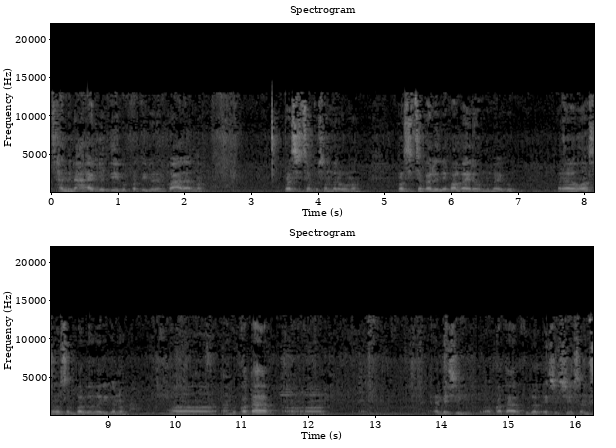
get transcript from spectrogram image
छानबिन आयोगले दिएको प्रतिवेदनको आधारमा प्रशिक्षकको सन्दर्भमा प्रशिक्षक अहिले नेपाल बाहिर हुनुभएको र उहाँसँग सम्पर्क गरिकन हाम्रो कतार वा कतार फुटबल एसोसिएसन्स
